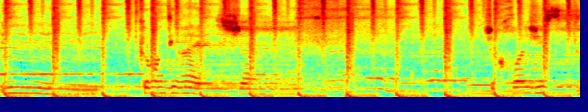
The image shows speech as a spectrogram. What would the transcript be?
Hmm, comment dirais-je? Je crois juste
